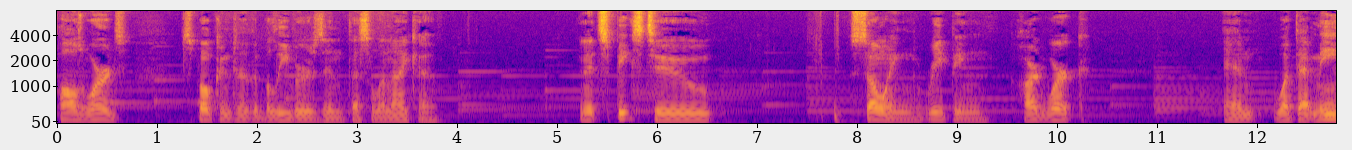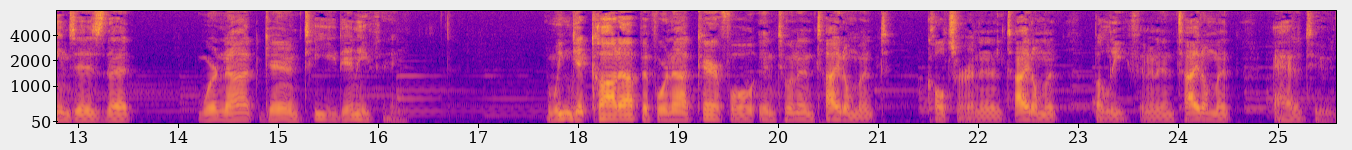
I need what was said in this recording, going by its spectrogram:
Paul's words spoken to the believers in Thessalonica and it speaks to sowing reaping hard work. And what that means is that we're not guaranteed anything. And we can get caught up if we're not careful into an entitlement culture and an entitlement belief and an entitlement attitude.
